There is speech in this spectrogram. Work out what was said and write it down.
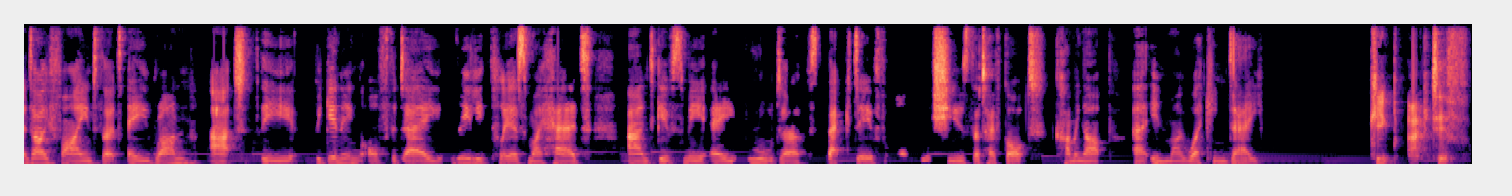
And I find that a run at the beginning of the day really clears my head and gives me a broader perspective of the issues that I've got coming up uh, in my working day. Keep active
